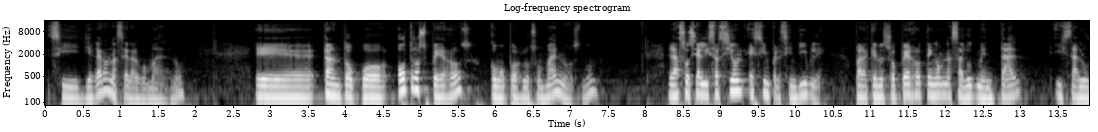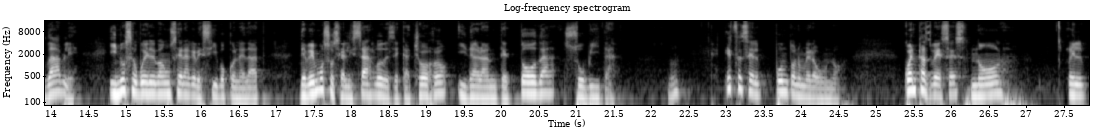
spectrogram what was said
si llegaron a hacer algo mal, ¿no? Eh, tanto por otros perros como por los humanos, ¿no? La socialización es imprescindible para que nuestro perro tenga una salud mental y saludable y no se vuelva un ser agresivo con la edad. Debemos socializarlo desde cachorro y durante toda su vida. Este es el punto número uno. ¿Cuántas veces no el,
